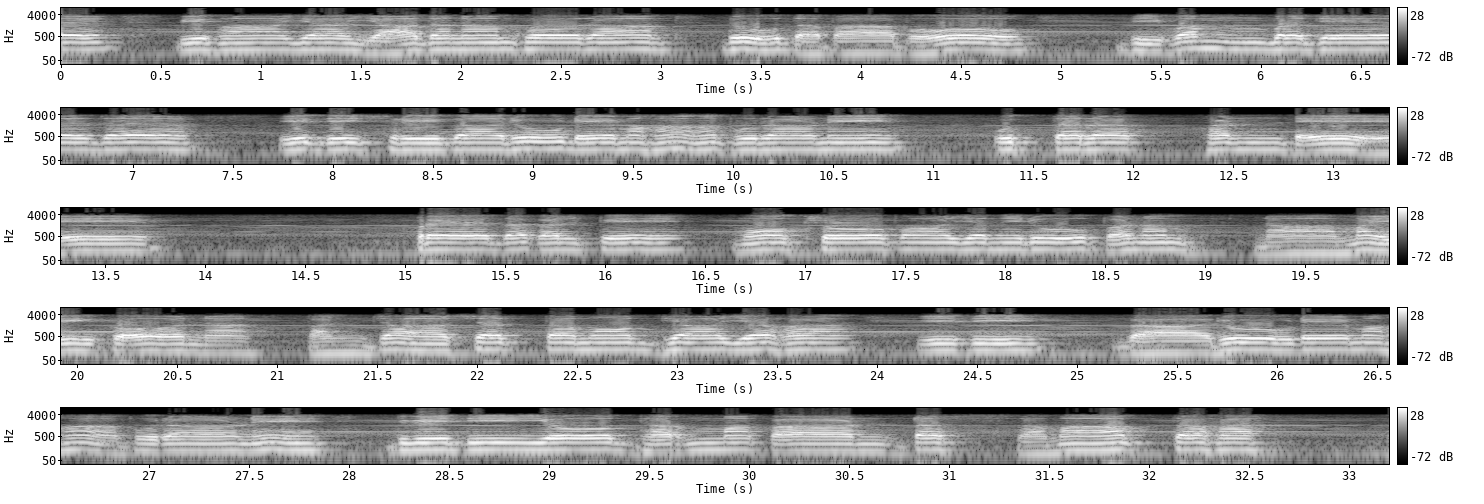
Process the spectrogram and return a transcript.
विहाय यादनां घोरां दूतपापो दिवं व्रजेद। इति श्रीगारूडे महापुराणे उत्तरखण्डे। प्रेदकल्पे मोक्षोपायनिरूपणं नामैकोन पञ्चाशत्तमोऽध्यायः। इति गारूडे महापुराणे द्वितीयो धर्मकाण्डः समाप्तः।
